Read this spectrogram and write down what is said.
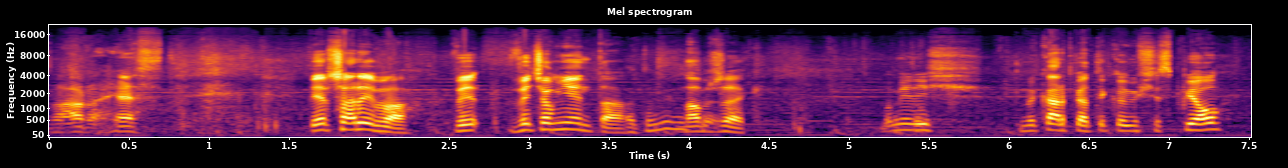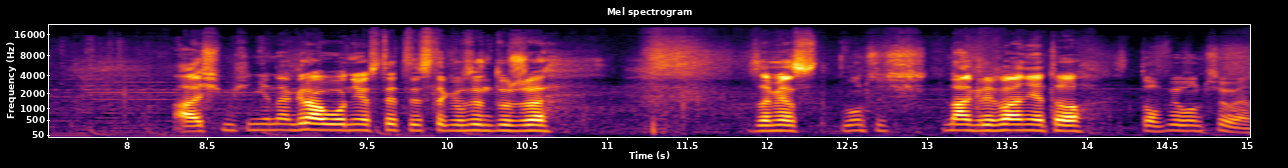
Dobra, jest. Pierwsza ryba, wy, wyciągnięta na brzeg. Bo mieliśmy karpia, tylko mi się spiął, ale mi się nie nagrało niestety z tego względu, że zamiast włączyć nagrywanie, to, to wyłączyłem.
